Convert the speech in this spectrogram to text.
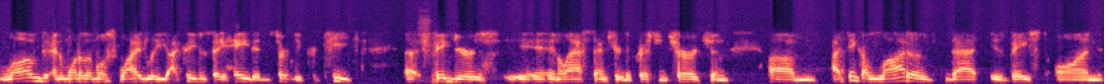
loved and one of the most widely, I could even say hated and certainly critiqued uh, Sure. figures in, in the last century of the Christian church. And um, I think a lot of that is based on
